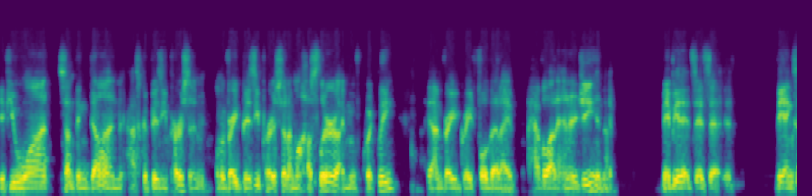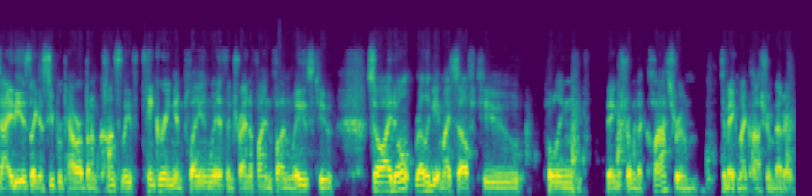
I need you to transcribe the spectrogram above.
if you want something done, ask a busy person. I'm a very busy person. I'm a hustler. I move quickly. I'm very grateful that I have a lot of energy, and I, maybe it's it's a, the anxiety is like a superpower, but I'm constantly tinkering and playing with and trying to find fun ways to. So I don't relegate myself to pulling things from the classroom to make my classroom better.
